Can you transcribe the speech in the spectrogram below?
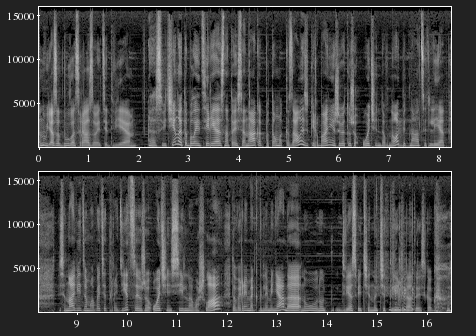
ну, я задула сразу эти две э, свечи, но это было интересно, то есть она, как потом оказалось, в Германии живет уже очень давно, 15 лет, то есть она, видимо, в эти традиции уже очень сильно вошла, в то время как для меня, да, ну, ну, две свечи, ну, четыре, да, то есть как...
